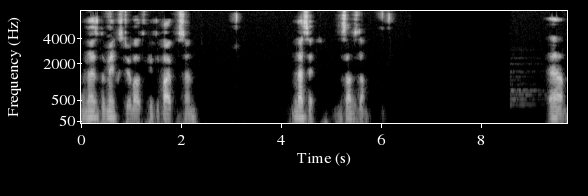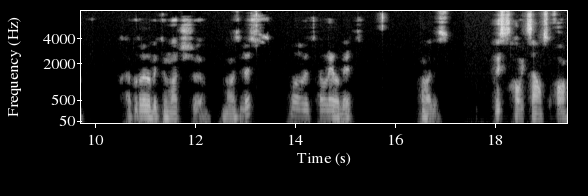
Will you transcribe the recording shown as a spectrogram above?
and raise the mix to about 55%. And that's it. The sound's done. Um, I put a little bit too much uh, noise in this. Well, it's a little bit. Like this. This is how it sounds so far.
